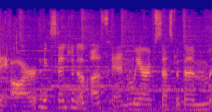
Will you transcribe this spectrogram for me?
They are an extension of us, and we are obsessed with them.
